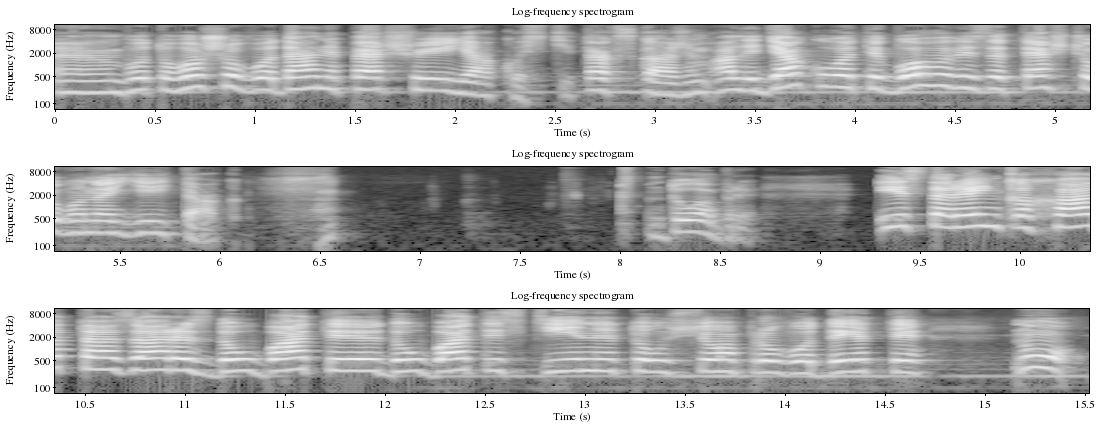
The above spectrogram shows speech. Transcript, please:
Е, бо того, що вода не першої якості, так скажемо. Але дякувати Богові за те, що вона є й так. Добре. І старенька хата зараз довбати, довбати стіни, то все проводити. Ну,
